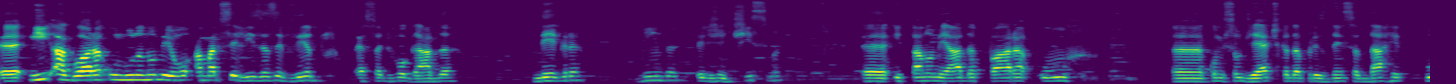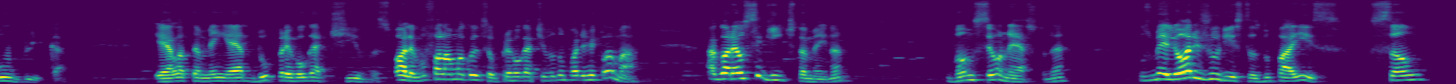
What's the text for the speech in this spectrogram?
É, e agora o Lula nomeou a Marcelise Azevedo, essa advogada negra, linda, inteligentíssima, é, e está nomeada para o a é, Comissão de Ética da Presidência da República. Ela também é do Prerrogativas. Olha, vou falar uma coisa, o Prerrogativas não pode reclamar. Agora é o seguinte também, né? Vamos ser honestos, né? Os melhores juristas do país são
